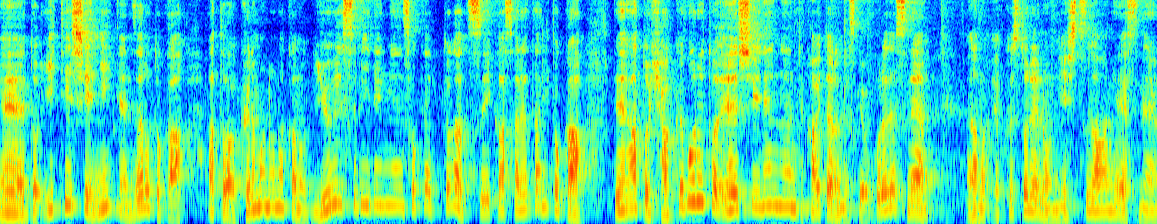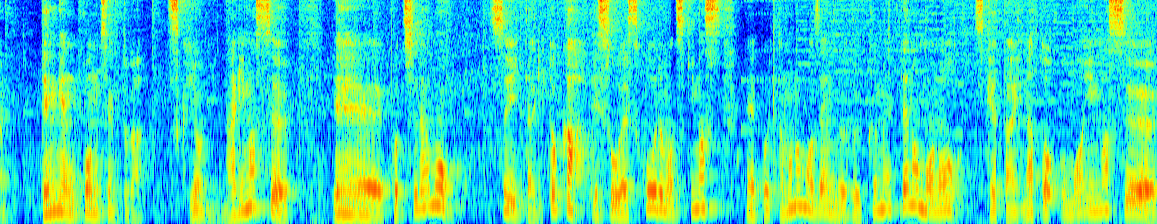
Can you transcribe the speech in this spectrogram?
えー、と ETC2.0 とかあとは車の中の USB 電源ソケットが追加されたりとかであと 100VAC 電源って書いてあるんですけどこれですねあのエクストレイの荷室側にですね電源コンセントがつくようになります。えーこちらもついたりとか SOS コールもつきます、えこういったものも全部含めてのものをつけたいなと思います、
